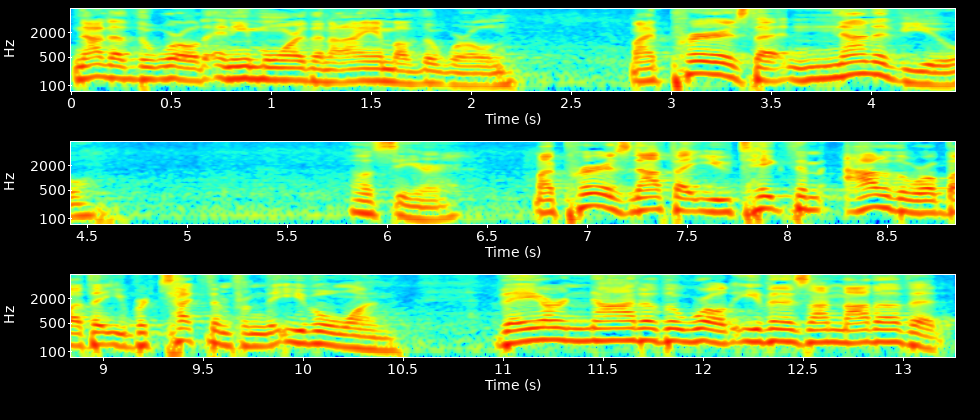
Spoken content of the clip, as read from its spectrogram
not of the world any more than I am of the world. My prayer is that none of you Let's see here. My prayer is not that you take them out of the world, but that you protect them from the evil one. They are not of the world, even as I'm not of it.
